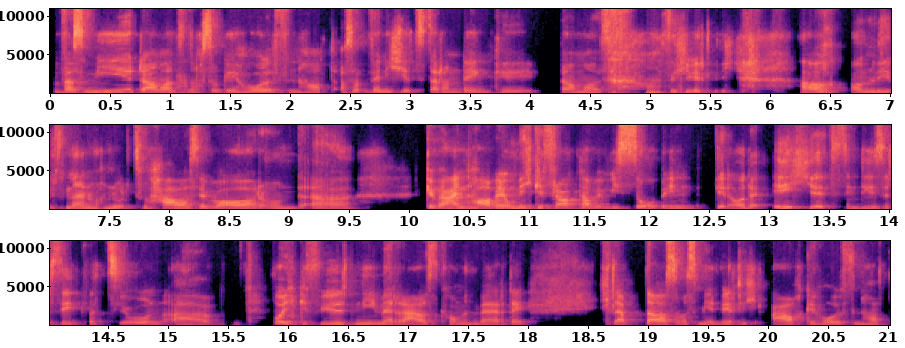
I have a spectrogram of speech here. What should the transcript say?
was mir damals noch so geholfen hat, also wenn ich jetzt daran denke, damals, als ich wirklich auch am liebsten einfach nur zu Hause war und äh, geweint habe und mich gefragt habe, wieso bin gerade ich jetzt in dieser Situation, äh, wo ich gefühlt nie mehr rauskommen werde. Ich glaube, das, was mir wirklich auch geholfen hat,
